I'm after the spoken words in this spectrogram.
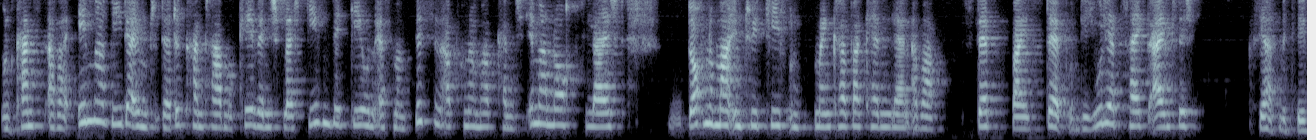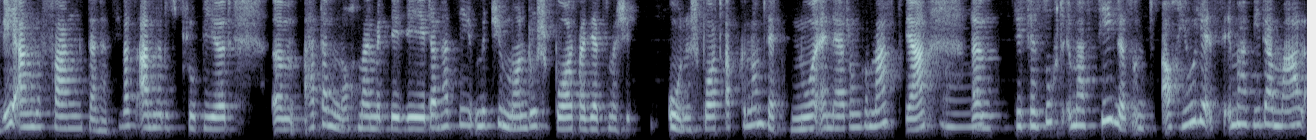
und kannst aber immer wieder in der Rückhand haben, okay, wenn ich vielleicht diesen Weg gehe und erstmal ein bisschen abgenommen habe, kann ich immer noch vielleicht doch nochmal intuitiv und meinen Körper kennenlernen, aber Step by Step. Und die Julia zeigt eigentlich, Sie hat mit WW angefangen, dann hat sie was anderes probiert, ähm, hat dann nochmal mit WW, dann hat sie mit Gimondo Sport, weil sie hat zum Beispiel ohne Sport abgenommen, sie hat nur Ernährung gemacht, ja. Mhm. Ähm, sie versucht immer vieles und auch Julia ist immer wieder mal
